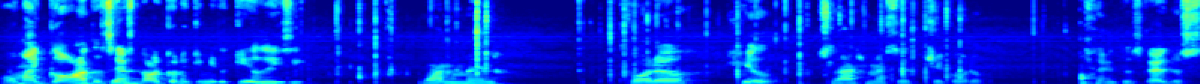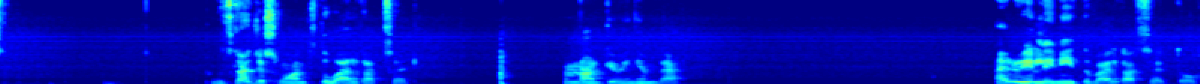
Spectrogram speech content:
Oh my god, this guy's not gonna give me the kill, easy. One mil for a kill slash message Chicoto. Okay, this guy just this guy just wants the Valguard set. I'm not giving him that. I really need the Valguard set though.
